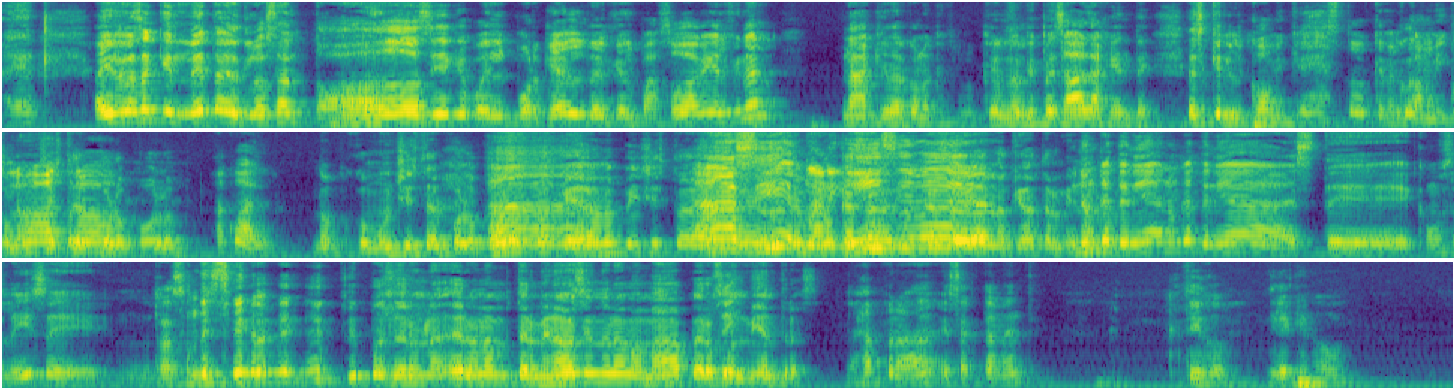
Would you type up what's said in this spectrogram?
Hay raza que neta desglosan todo, así de que pues, el por qué el, del que pasó acá y al final. Nada que ver con lo que, con lo que pensaba la gente. Es que en el cómic esto, que en el cómic como lo un chiste del otro. Polo Polo. ¿A cuál? No, pues como un chiste del Polo Polo, Ah. porque era una pinche historia. Ah, sí, nunca- nunca larguísima, sabía- Nunca sabía en lo que iba a terminar. nunca tenía, nunca tenía, este, ¿cómo se le dice? Razón de ser. Sí, pues era una, era una, terminaba siendo una mamada, pero Sí. con mientras. Ajá, pero ah, exactamente. ¿Qué te dijo? Dile que no,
